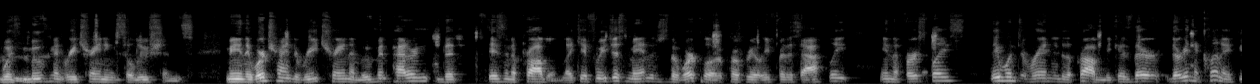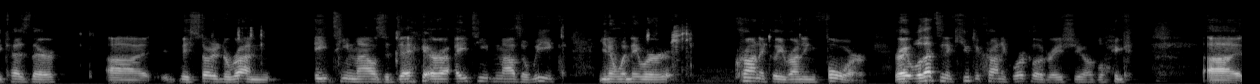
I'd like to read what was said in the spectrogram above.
with mm-hmm. movement retraining solutions meaning that we're trying to retrain a movement pattern that isn't a problem like if we just manage the workload appropriately for this athlete in the first place they wouldn't have ran into the problem because they're they're in the clinic because they're uh, they started to run 18 miles a day or 18 miles a week you know when they were chronically running four right well that's an acute to chronic workload ratio of like uh,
